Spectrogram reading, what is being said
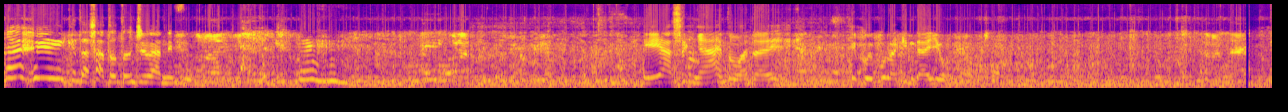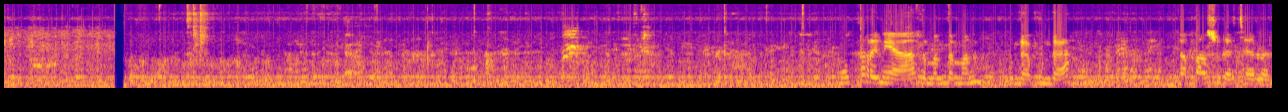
eh, kita satu tujuan ibu. Iya asiknya itu ada ibu-ibu lagi dayung. muter ini ya teman-teman bunda-bunda. Kapal sudah jalan.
